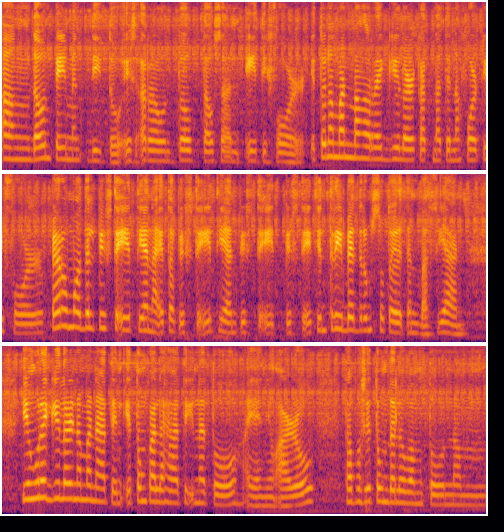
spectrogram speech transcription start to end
ang down payment dito is around 12,084. Ito naman mga regular cut natin ng 44. Pero model 58 yan ha. Ito 58 yan, 58, 58. Yung 3 bedrooms to toilet and bath yan. Yung regular naman natin, itong kalahati na to, ayan yung arrow. Tapos itong dalawang to ng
